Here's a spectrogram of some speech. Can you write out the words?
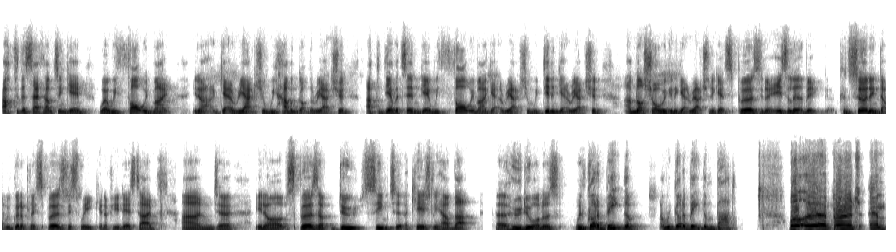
after the Southampton game, where we thought we might, you know, get a reaction, we haven't got the reaction. After the Everton game, we thought we might get a reaction. We didn't get a reaction. I'm not sure we're going to get a reaction against Spurs. You know, it is a little bit concerning that we've got to play Spurs this week in a few days' time, and uh, you know, Spurs do seem to occasionally have that uh, hoodoo on us. We've got to beat them, and we've got to beat them bad. Well, uh, Bernard, um,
